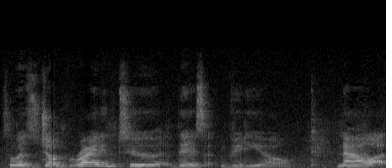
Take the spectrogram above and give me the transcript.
So let's jump right into this video now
